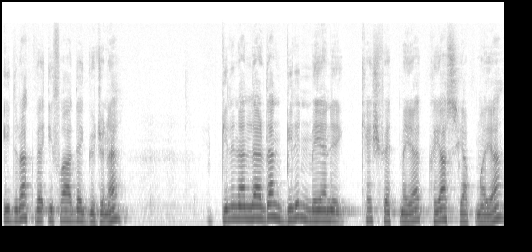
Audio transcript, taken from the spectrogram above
idrak ve ifade gücüne, bilinenlerden bilinmeyeni keşfetmeye, kıyas yapmaya,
